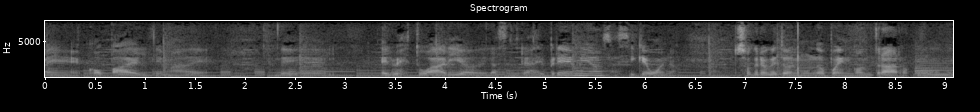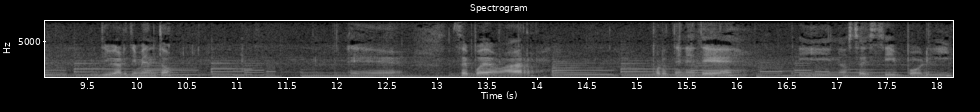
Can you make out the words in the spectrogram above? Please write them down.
me copa el tema de, el vestuario de las entregas de premios, así que bueno, yo creo que todo el mundo puede encontrar un divertimento. Eh, se puede ver por TNT y no sé si por I.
